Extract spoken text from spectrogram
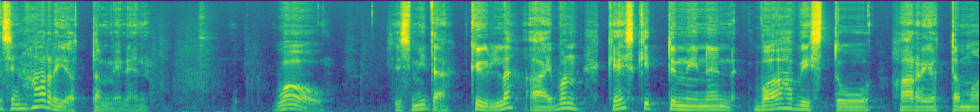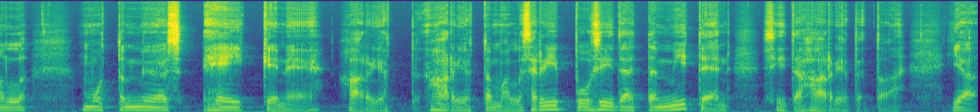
sen harjoittaminen. Wow, siis mitä? Kyllä, aivan. Keskittyminen vahvistuu harjoittamalla, mutta myös heikkenee harjoittamalla. Se riippuu siitä, että miten sitä harjoitetaan. Ja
